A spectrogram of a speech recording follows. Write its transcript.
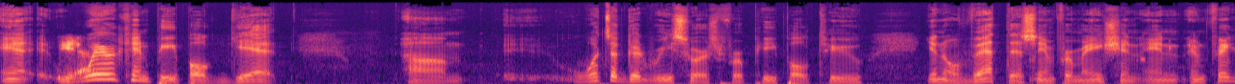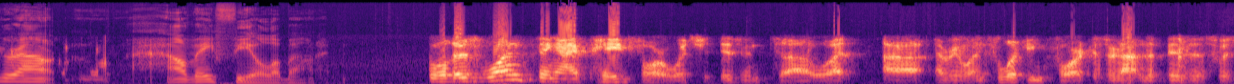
And yeah. where can people get um, what's a good resource for people to you know, vet this information and, and figure out how they feel about it? Well, there's one thing I paid for, which isn't uh, what uh, everyone's looking for because they're not in the business, which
